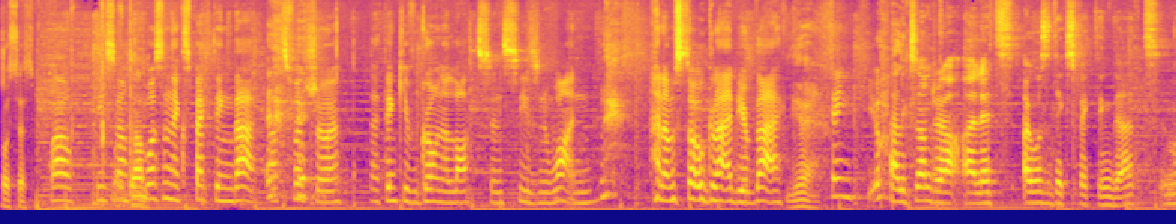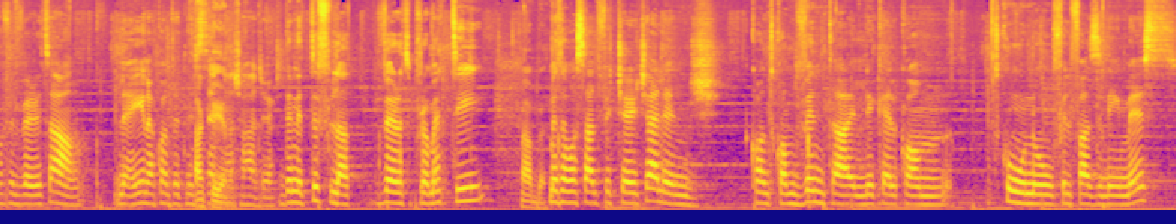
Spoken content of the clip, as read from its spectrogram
Process. Wow, Lisa, I wasn't expecting that, that's for sure. I think you've grown a lot since season one, and I'm so glad you're back. Yeah. Thank you. Alexandra qalet I wasn't expecting that, imma fil-verità le jiena kont qed Anki nistenna jiena. xi ħaġa. Din it-tifla vera tipprometti Naqbel. meta wasalt fiċ-Chair Challenge kont konvinta li kelkom tkunu fil-fażi li jmiss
